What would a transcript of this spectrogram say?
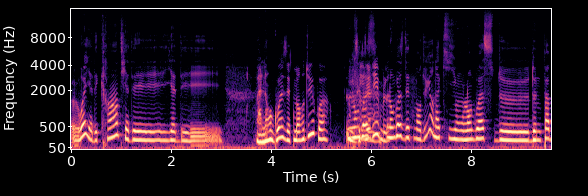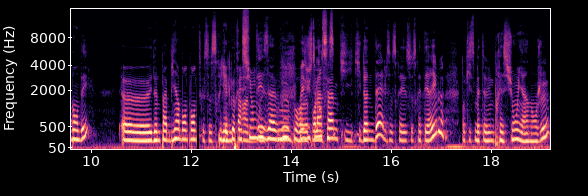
euh, ouais il y a des craintes, il y a des il y a des Bah, L'angoisse d'être mordu, quoi. L'angoisse d'être mordu. Il y en a qui ont l'angoisse de de ne pas bander. Euh, et de ne pas bien bander parce que ce serait quelque part pression, un désaveu pour, euh, pour la femme qui, qui donne d'elle, ce serait, ce serait terrible. Donc ils se mettent une pression, il y a un enjeu.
